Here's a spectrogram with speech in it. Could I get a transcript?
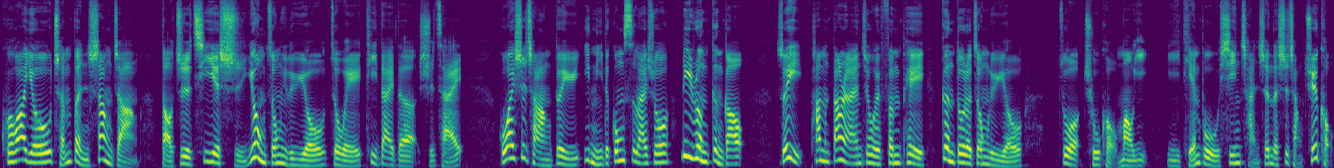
葵花油成本上涨，导致企业使用棕榈油作为替代的食材。国外市场对于印尼的公司来说，利润更高，所以他们当然就会分配更多的棕榈油做出口贸易，以填补新产生的市场缺口。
